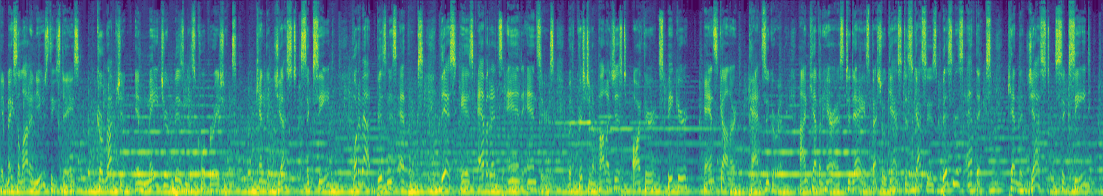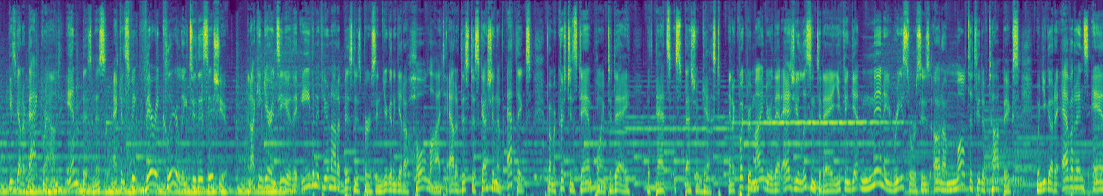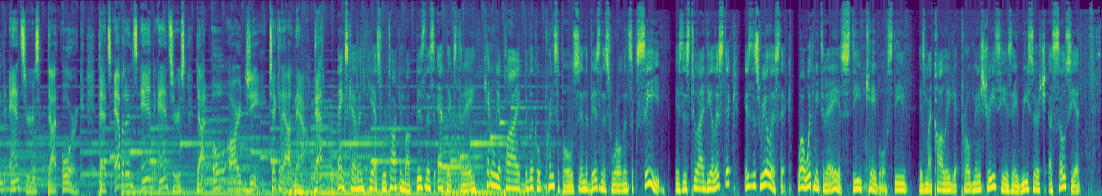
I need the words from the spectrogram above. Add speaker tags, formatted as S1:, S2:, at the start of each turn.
S1: It makes a lot of news these days. Corruption in major business corporations. Can the just succeed? What about business ethics? This is Evidence and Answers with Christian apologist, author, speaker, and scholar Pat Zukeran. I'm Kevin Harris. Today, a special guest discusses business ethics. Can the just succeed? He's got a background in business and can speak very clearly to this issue. And I can guarantee you that even if you're not a business person, you're going to get a whole lot out of this discussion of ethics from a Christian standpoint today with Pat's special guest. And a quick reminder that as you listen today, you can get many resources on a multitude of topics when you go to evidenceandanswers.org. That's evidenceandanswers.org. Check it out now. Pat?
S2: Thanks, Kevin. Yes, we're talking about business ethics today. Can we apply biblical principles in the business world and succeed? Is this too idealistic? Is this realistic? Well, with me today is Steve Cable. Steve is my colleague at Probe Ministries. He is a research associate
